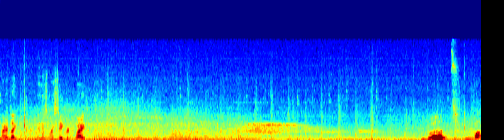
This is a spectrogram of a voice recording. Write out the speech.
gladly. It is my sacred place. But what?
